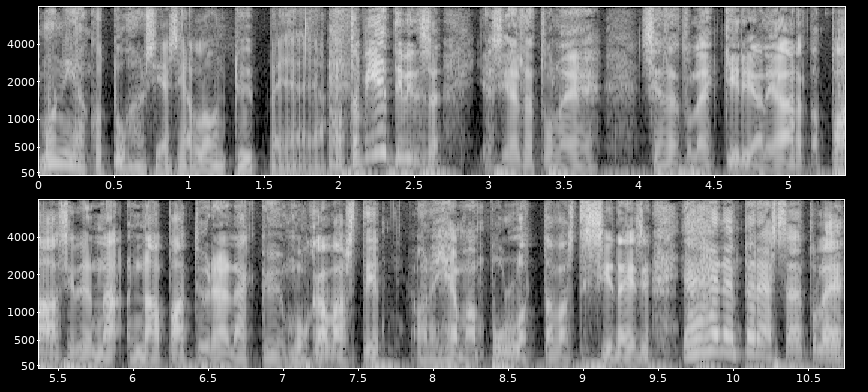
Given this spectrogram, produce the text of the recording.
moniako tuhansia siellä on tyyppejä. Ja... Mutta mieti, mitä se... Ja sieltä tulee, sieltä tulee kirjailija Arto Paasinen, na, napatyrä näkyy mukavasti, on hieman pullottavasti siinä. Ja hänen perässään tulee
